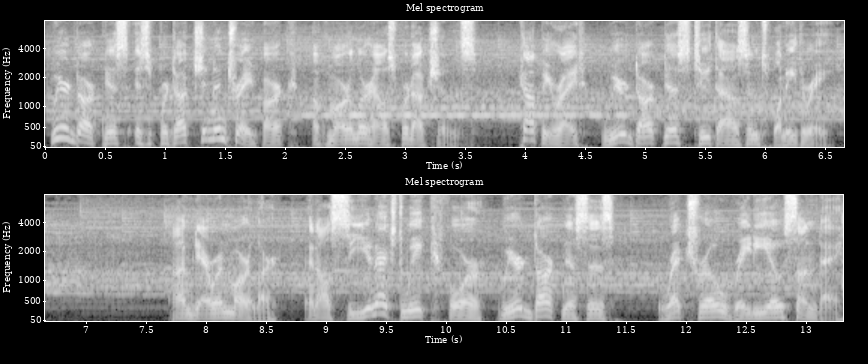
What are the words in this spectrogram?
Weird Darkness is a production and trademark of Marlar House Productions. Copyright Weird Darkness 2023. I'm Darren Marlar, and I'll see you next week for Weird Darkness's Retro Radio Sunday.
